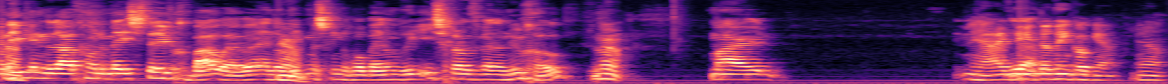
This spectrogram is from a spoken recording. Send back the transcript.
en ik inderdaad gewoon de meest stevige bouw hebben. En dat Ja. ik misschien nog wel ben, omdat ik iets groter ben dan Hugo. Ja. Maar Ja, ik Ja. denk- dat denk ik ook, ja. ja.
